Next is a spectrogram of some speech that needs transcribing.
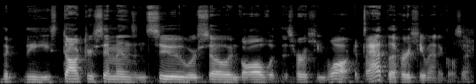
the, the Dr. Simmons and Sue were so involved with this Hershey walk. It's at the Hershey Medical Center.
